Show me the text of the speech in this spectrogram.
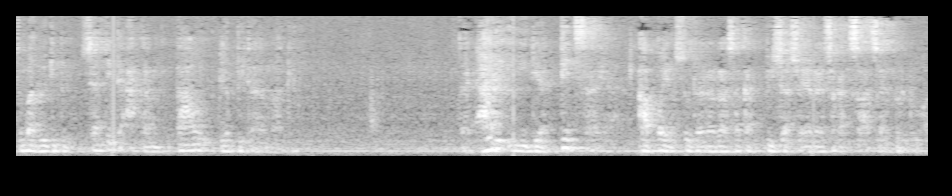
Cuma begitu saya tidak akan tahu lebih dalam lagi. Dan hari ini dia teach saya apa yang saudara rasakan bisa saya rasakan saat saya berdoa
